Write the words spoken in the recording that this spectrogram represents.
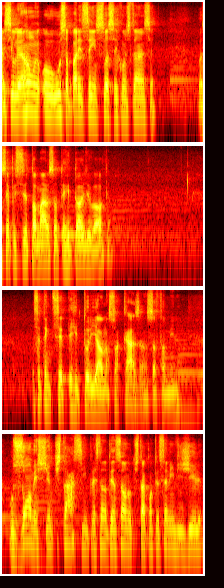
Mas se o leão ou o urso aparecer em sua circunstância, você precisa tomar o seu território de volta. Você tem que ser territorial na sua casa, na sua família. Os homens tinham que estar assim, prestando atenção no que está acontecendo em vigília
